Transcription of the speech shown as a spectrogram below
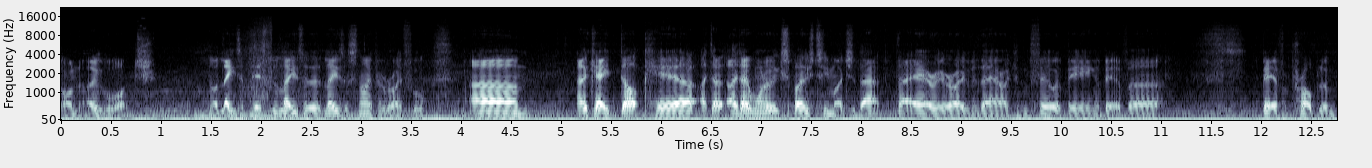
on Overwatch, not laser pistol, laser laser sniper rifle. Um, okay, Doc here. I don't I don't want to expose too much of that that area over there. I can feel it being a bit of a bit of a problem.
